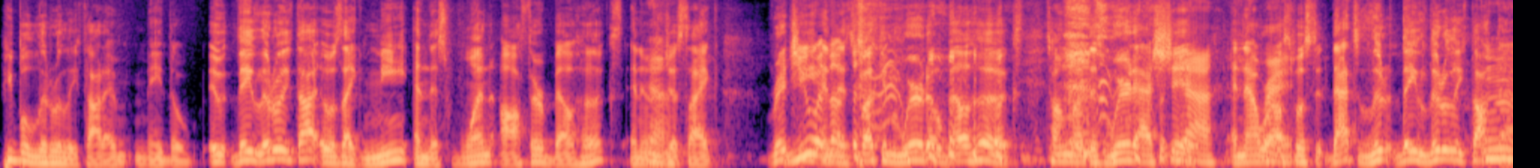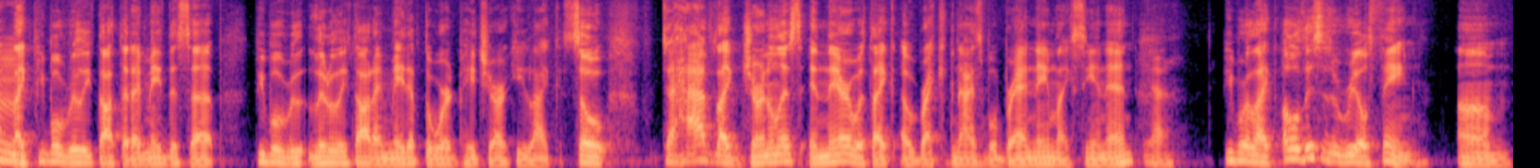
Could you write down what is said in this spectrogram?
people literally thought i made the it, they literally thought it was like me and this one author bell hooks and it Yeah. was just like Richie and the- this fucking weirdo Bell Hooks talking about this weird ass shit, Yeah, and now we're all supposed to. That's lit- they literally thought that. Like people really thought that I made this up. People re- literally thought I made up the word patriarchy. Like so, to have like journalists in there with like a recognizable brand name like CNN, Yeah. people are like, "Oh, this is a real thing." Um,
